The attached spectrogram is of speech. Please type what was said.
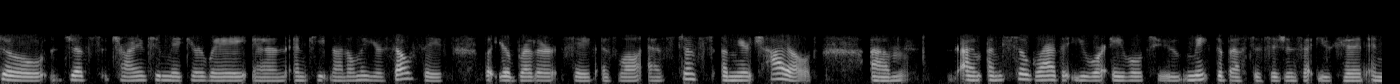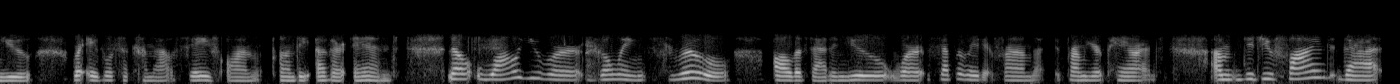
So just trying to make your way and and keep not only yourself safe, but your brother safe as well as just a mere child. Um, I'm, I'm so glad that you were able to make the best decisions that you could, and you were able to come out safe on on the other end. Now, while you were going through all of that, and you were separated from from your parents, um, did you find that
